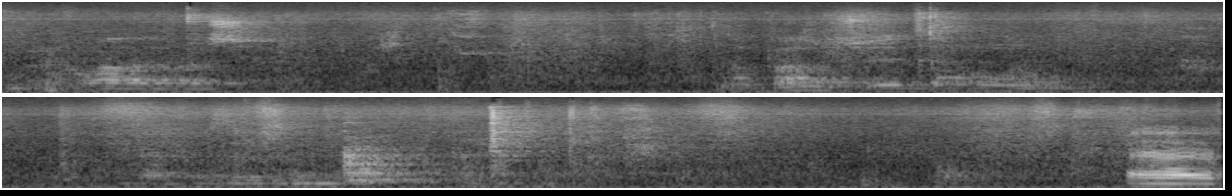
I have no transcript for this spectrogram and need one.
публікували гроші? Напевно, що я цьому Дякую. Е,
